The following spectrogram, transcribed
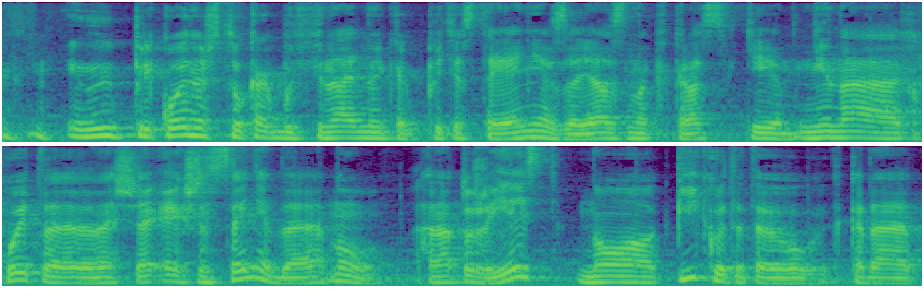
И, ну, прикольно, что как бы финальное как противостояние завязано как раз-таки не на какой-то, знаешь, экшн-сцене, да, ну, она тоже есть, но пик вот этого, когда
